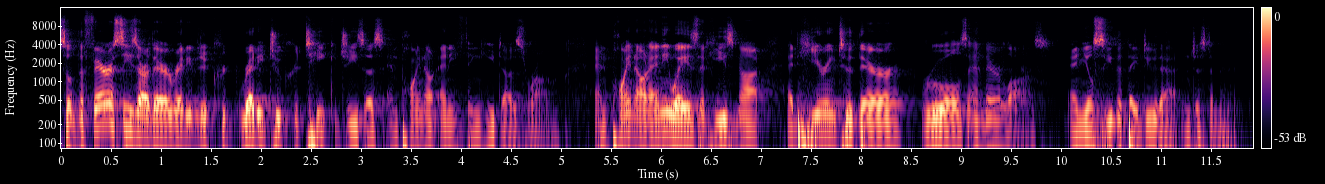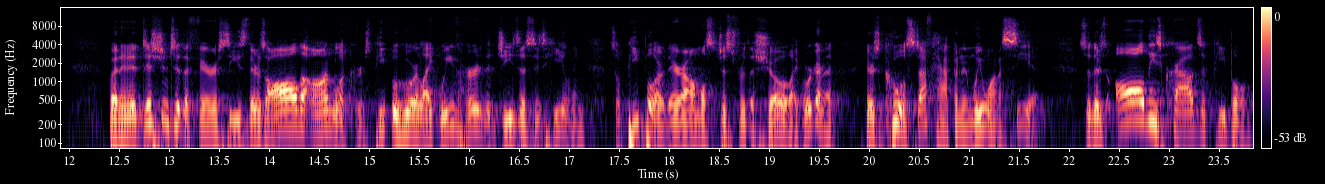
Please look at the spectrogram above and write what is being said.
So the Pharisees are there ready to, ready to critique Jesus and point out anything he does wrong and point out any ways that he's not adhering to their rules and their laws. And you'll see that they do that in just a minute. But in addition to the Pharisees, there's all the onlookers, people who are like, we've heard that Jesus is healing. So people are there almost just for the show. Like, we're going to, there's cool stuff happening. We want to see it. So there's all these crowds of people.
